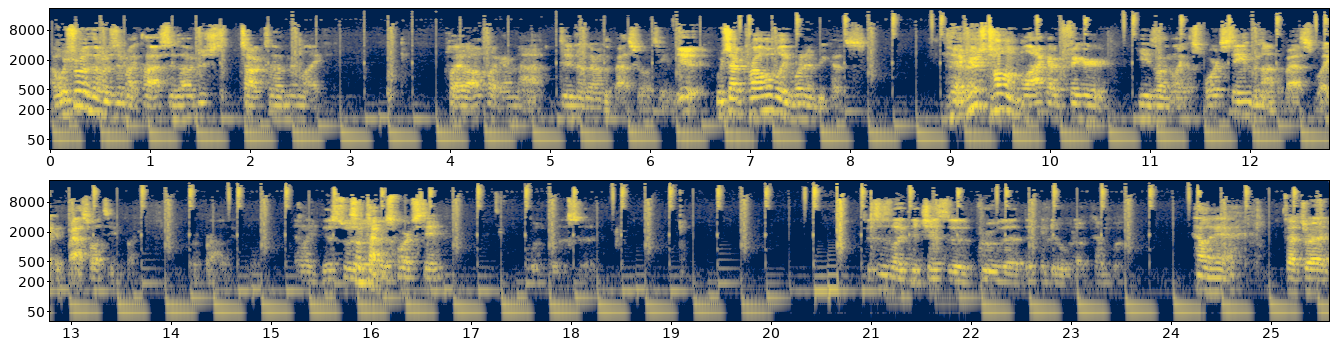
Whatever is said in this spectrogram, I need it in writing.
I wish one of them was in my classes. I would just talk to them and like play it off like I'm not. Didn't know they were on the basketball team. Yeah, Which I probably wouldn't because if he was tall and black, I'd figure he's on like a sports team, but not the bas- like a basketball team, but but probably and like this was some type of sports team. What was it? This is like the chance to prove that they can do it without Kemba. Hell yeah! That's right.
